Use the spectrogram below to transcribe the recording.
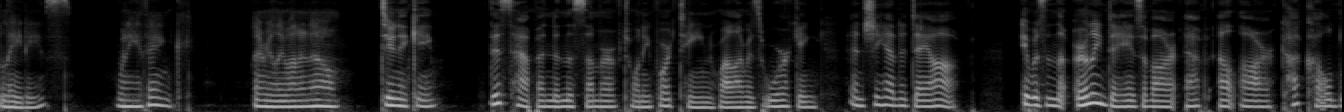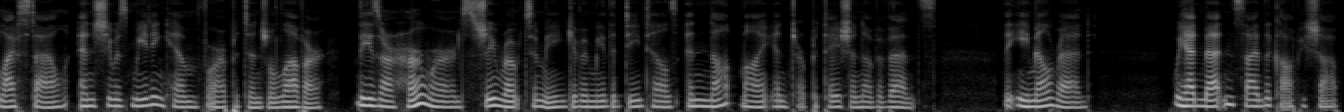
Ladies, what do you think? I really want to know. To Nikky, this happened in the summer of 2014 while I was working and she had a day off. It was in the early days of our FLR cuckold lifestyle, and she was meeting him for a potential lover. These are her words she wrote to me, giving me the details and not my interpretation of events. The email read We had met inside the coffee shop.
